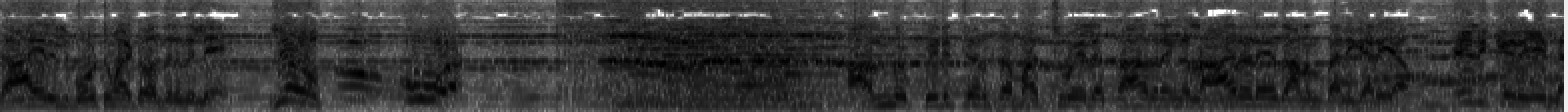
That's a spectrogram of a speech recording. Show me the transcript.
കായലിൽ ബോട്ടുമായിട്ട് വന്നിരുന്നില്ലേ? അന്ന് പിടിച്ചെടുത്ത മച്ചുവയിലെ സാധനങ്ങൾ ആരുടേതാണെന്ന് തനിക്കറിയാം. എനിക്കറിയില്ല.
